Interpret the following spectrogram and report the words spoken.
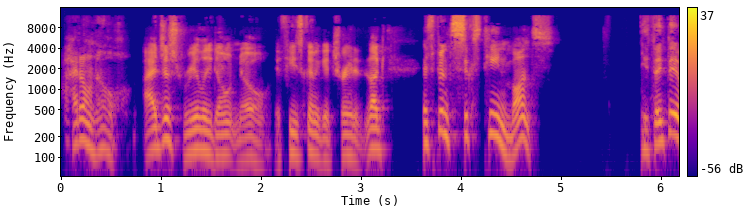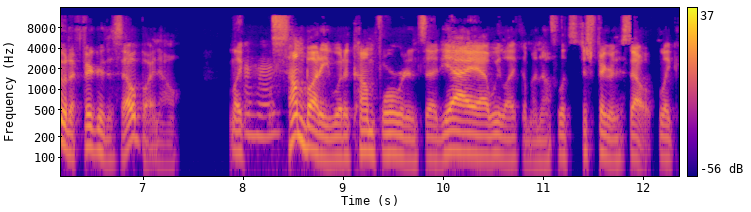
I don't know. I just really don't know if he's going to get traded. Like it's been 16 months. You think they would have figured this out by now? Like mm-hmm. somebody would have come forward and said, "Yeah, yeah, we like him enough. Let's just figure this out." Like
